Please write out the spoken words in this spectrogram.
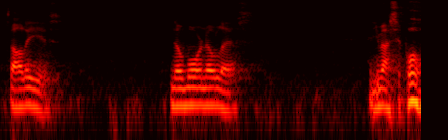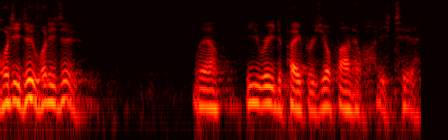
That's all he is. No more, no less. And you might say, well, what did he do? What did he do? Well, you read the papers, you'll find out what he did.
